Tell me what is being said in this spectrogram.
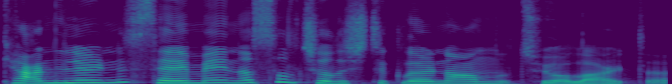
Kendilerini sevmeye nasıl çalıştıklarını anlatıyorlardı.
